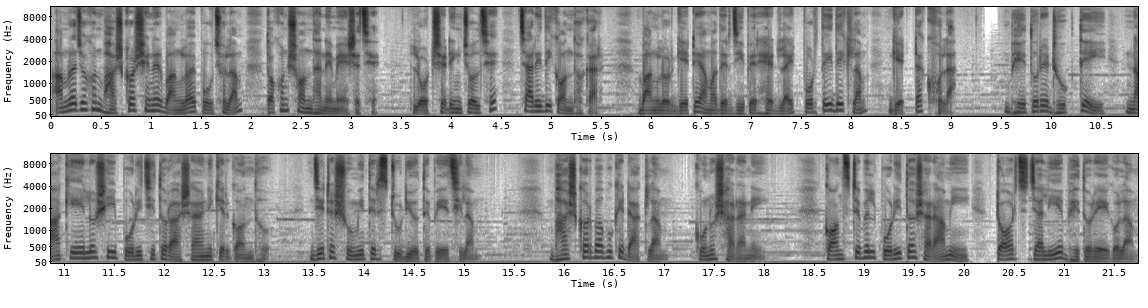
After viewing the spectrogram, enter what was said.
আমরা যখন ভাস্কর সেনের বাংলায় পৌঁছলাম, তখন সন্ধ্যা নেমে এসেছে। লোডশেডিং চলছে, চারিদিক অন্ধকার। বাংলোর গেটে আমাদের জিপের হেডলাইট পড়তেই দেখলাম গেটটা খোলা। ভেতরে ঢুকতেই নাকে এলো সেই পরিচিত রাসায়নিকের গন্ধ, যেটা সুমিতের স্টুডিওতে পেয়েছিলাম। ভাস্করবাবুকে ডাকলাম, কোনো সাড়া নেই। কনস্টেবল পরিতোষ আর আমি টর্চ জ্বালিয়ে ভেতরে এগোলাম।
